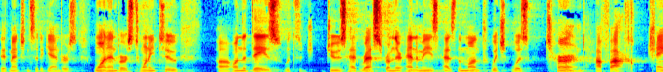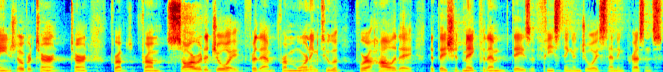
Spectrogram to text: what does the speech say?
it mentions it again. Verse 1 and verse 22. Uh, on the days which the Jews had rest from their enemies, as the month which was turned, hafach, changed, overturned, turned from, from sorrow to joy for them, from mourning to a, for a holiday, that they should make for them days of feasting and joy, sending presents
